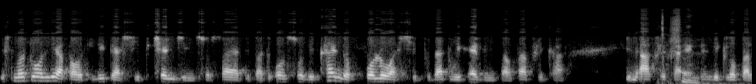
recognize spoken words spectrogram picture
it's not only about leadership changing society, but also the kind of followership that we have in South Africa, in Africa sure. and in the global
